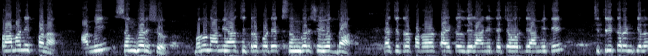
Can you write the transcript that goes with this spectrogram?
प्रामाणिकपणा. आम्ही संघर्ष म्हणून आम्ही हा चित्रपट एक संघर्ष योद्धा ह्या चित्रपटाला टायटल दिला आणि त्याच्यावरती आम्ही ते चित्रीकरण केलं.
